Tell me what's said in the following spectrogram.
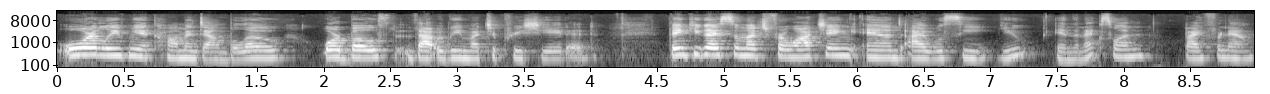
or leave me a comment down below, or both. That would be much appreciated. Thank you guys so much for watching, and I will see you in the next one. Bye for now.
